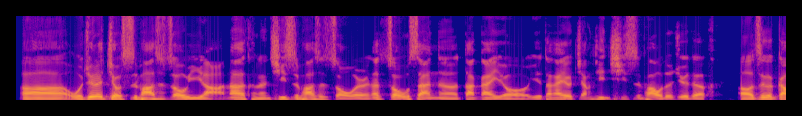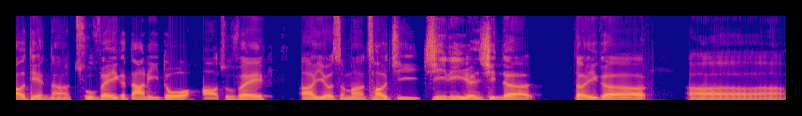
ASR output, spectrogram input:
啊，我觉得九十趴是周一啦，那可能七十趴是周二，那周三呢，大概有也大概有将近七十趴，我都觉得，呃，这个高点呢，除非一个大力多，哦，除非啊有什么超级激励人心的的一个，呃。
